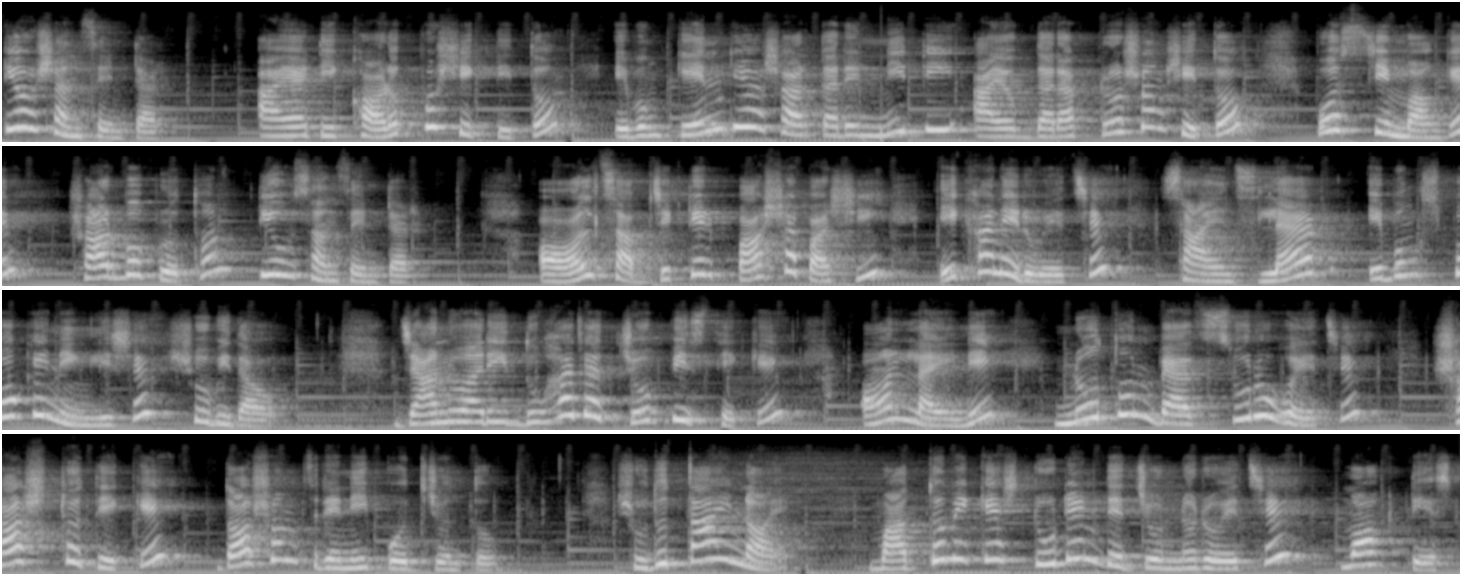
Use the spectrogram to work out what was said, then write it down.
tuition centre IIT Kharagpur স্বীকৃত এবং কেন্দ্রীয় সরকারের নীতি আয়োগ দ্বারা প্রশংসিত পশ্চিমবঙ্গের সর্বপ্রথম টিউশন সেন্টার অল সাবজেক্টের পাশাপাশি এখানে রয়েছে সায়েন্স ল্যাব এবং স্পোকেন ইংলিশের সুবিধাও। জানুয়ারি দু হাজার চব্বিশ থেকে অনলাইনে নতুন ব্যাচ শুরু হয়েছে ষষ্ঠ থেকে দশম শ্রেণি পর্যন্ত। শুধু তাই নয় মাধ্যমিকের স্টুডেন্টদের জন্য রয়েছে মক টেস্ট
